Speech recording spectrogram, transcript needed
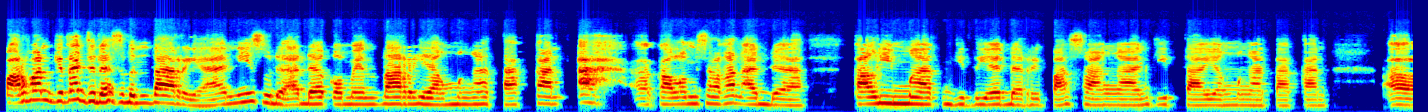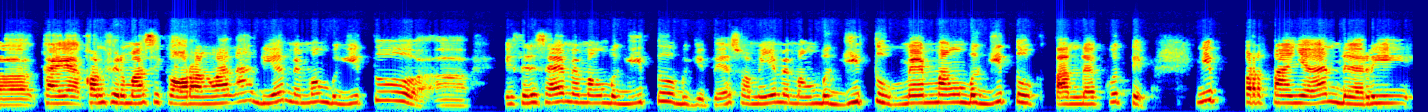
Pak Arfan, kita jeda sebentar ya. Ini sudah ada komentar yang mengatakan, ah eh, kalau misalkan ada kalimat gitu ya dari pasangan kita yang mengatakan uh, kayak konfirmasi ke orang lain, ah dia memang begitu, uh, istri saya memang begitu, begitu ya, suaminya memang begitu, memang begitu, tanda kutip. Ini pertanyaan dari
